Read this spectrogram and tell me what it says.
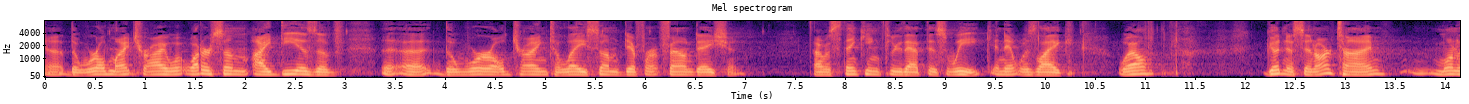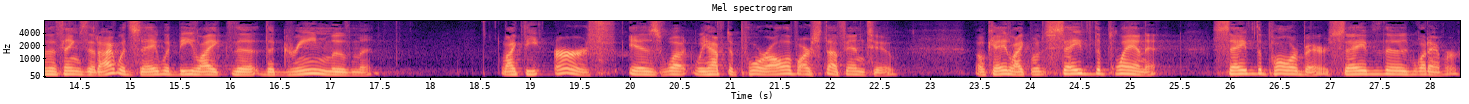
uh, the world might try. What, what are some ideas of uh, uh, the world trying to lay some different foundation? I was thinking through that this week, and it was like, well, goodness, in our time, one of the things that I would say would be like the, the green movement. Like the earth is what we have to pour all of our stuff into. Okay, like we'll save the planet, save the polar bears, save the whatever.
